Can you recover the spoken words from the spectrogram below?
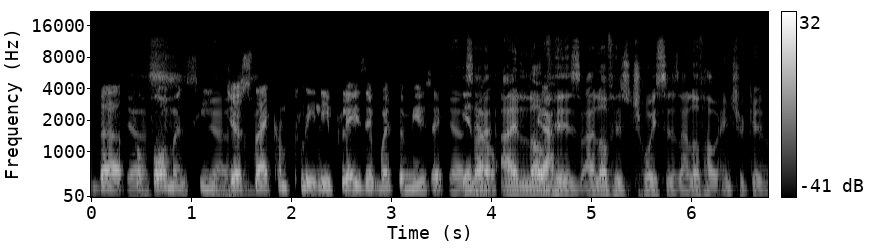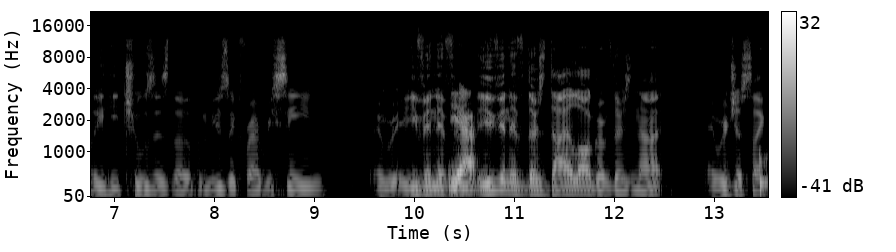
the Yes, performance. He yes. just like completely plays it with the music. Yes, you know. I, I love Yeah. his I love his choices. I love how intricately he chooses the the music for every scene, and even if Yeah. even if there's dialogue or if there's not, and we're just like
